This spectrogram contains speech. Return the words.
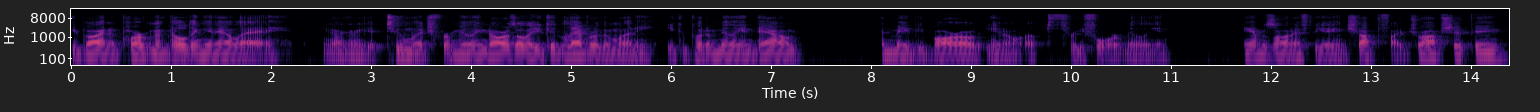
You buy an apartment building in LA. You're not going to get too much for a million dollars, although you could lever the money. You could put a million down and maybe borrow, you know, up to three, four million. Amazon, FBA, and Shopify drop shipping.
